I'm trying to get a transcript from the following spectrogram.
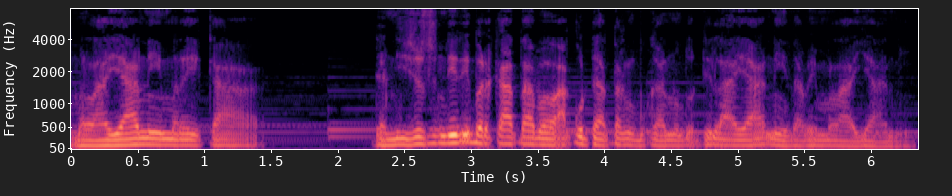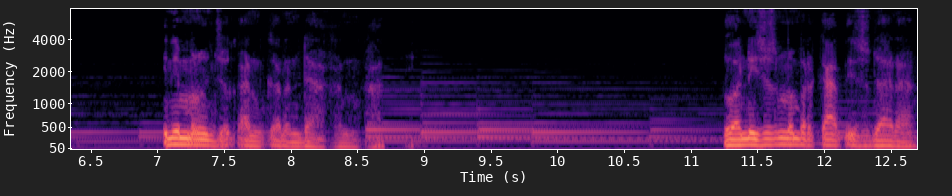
melayani mereka. Dan Yesus sendiri berkata bahwa aku datang bukan untuk dilayani tapi melayani. Ini menunjukkan kerendahan hati. Tuhan Yesus memberkati saudara.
